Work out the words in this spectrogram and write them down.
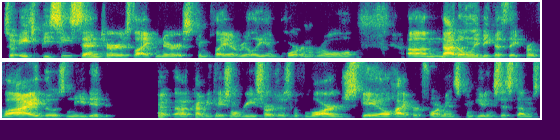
So HPC centers like NERSC can play a really important role, um, not only because they provide those needed uh, computational resources with large scale, high performance computing systems,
